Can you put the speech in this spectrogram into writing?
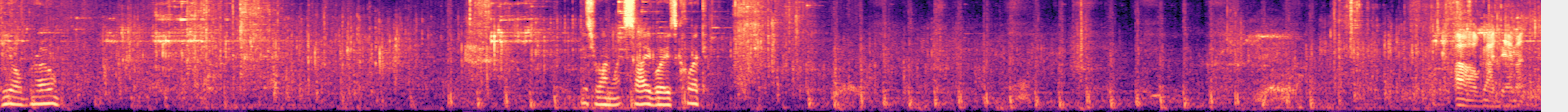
Heal, bro. This run went sideways quick. Oh, god damn it.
